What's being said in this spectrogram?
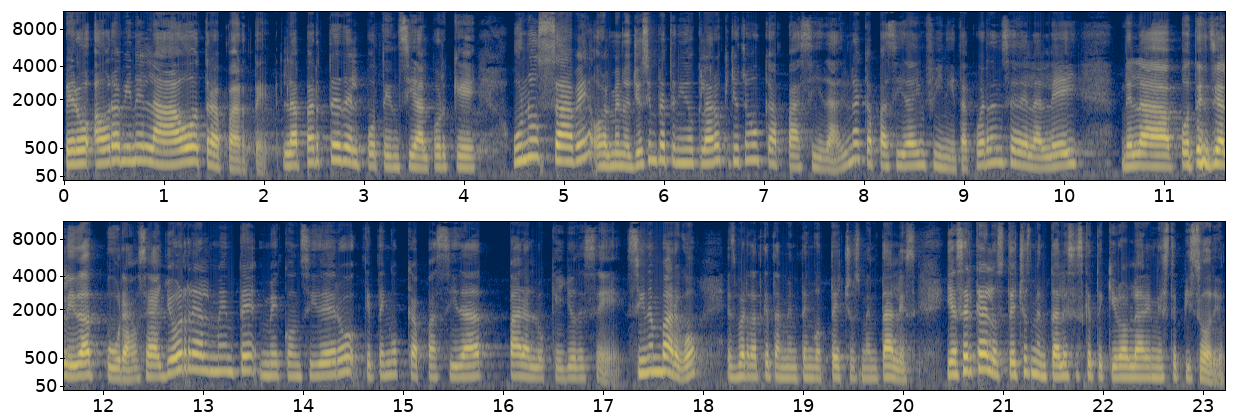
Pero ahora viene la otra parte, la parte del potencial, porque uno sabe, o al menos yo siempre he tenido claro que yo tengo capacidad, una capacidad infinita. Acuérdense de la ley de la potencialidad pura. O sea, yo realmente me considero que tengo capacidad para lo que yo desee. Sin embargo, es verdad que también tengo techos mentales. Y acerca de los techos mentales es que te quiero hablar en este episodio.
